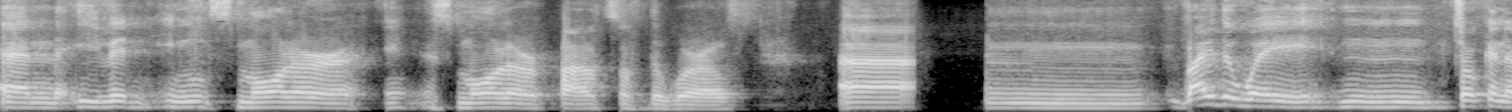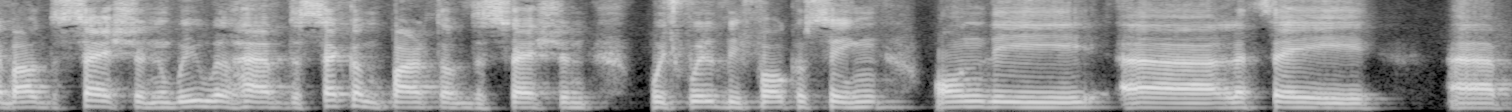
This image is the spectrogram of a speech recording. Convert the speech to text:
and even in smaller in smaller parts of the world um, by the way talking about the session we will have the second part of the session which will be focusing on the uh, let's say uh,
